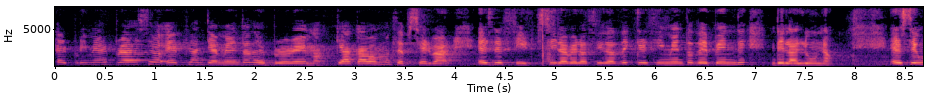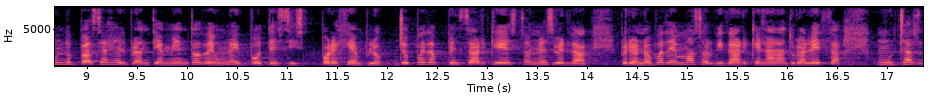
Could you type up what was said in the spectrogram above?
El primer paso es planteamiento del problema que acabamos de observar, es decir, si la velocidad de crecimiento depende de la Luna. El segundo paso es el planteamiento de una hipótesis. Por ejemplo, yo puedo pensar que esto no es verdad, pero no podemos olvidar que en la naturaleza muchas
